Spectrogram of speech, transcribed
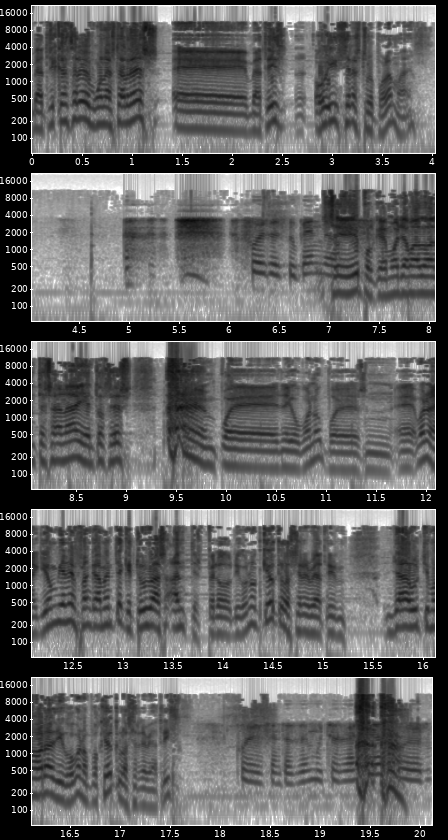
Beatriz Cáceres, buenas tardes. Eh, Beatriz, hoy hicieras tu programa, ¿eh? Pues estupendo. Sí, porque hemos llamado antes a Ana y entonces, pues digo, bueno, pues, eh, bueno, el guion viene francamente que tú ibas antes, pero digo, no, quiero que lo cierre Beatriz. Ya a última hora digo, bueno, pues quiero que lo cierre Beatriz. Pues entonces muchas gracias por,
